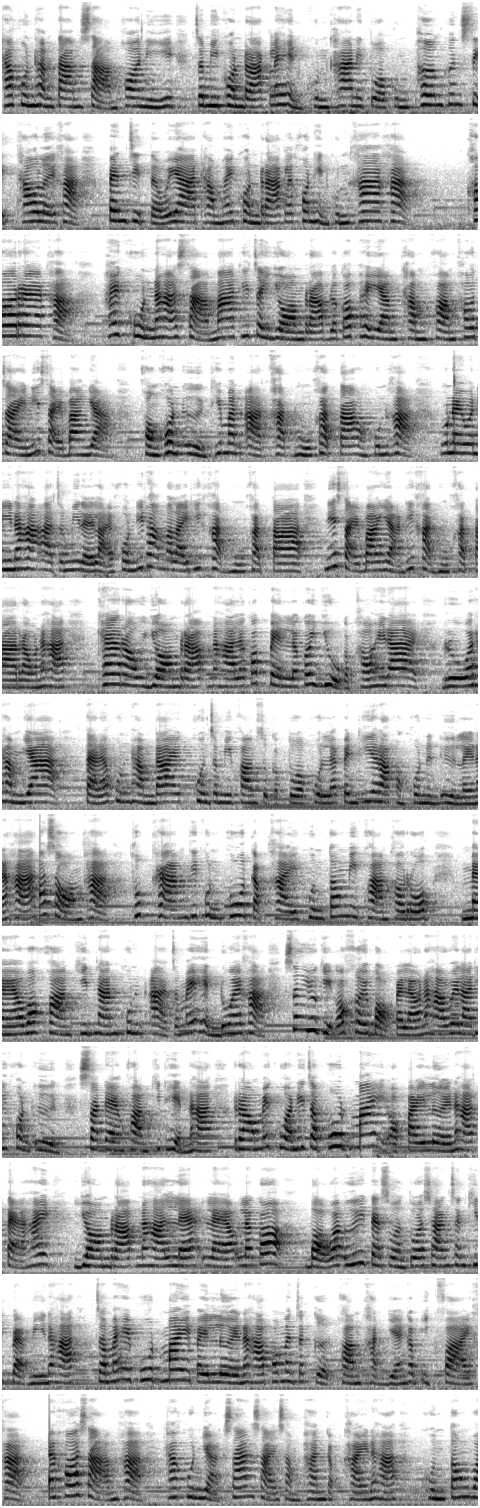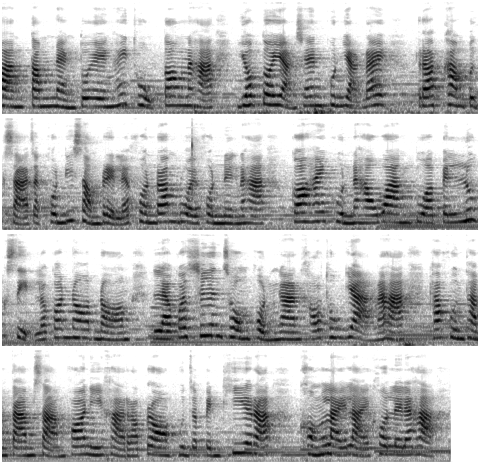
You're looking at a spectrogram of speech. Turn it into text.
ถ้าคุณทำตาม 3 ข้อนี้ จะมีคนรักและเห็นคุณค่าในตัวคุณเพิ่มขึ้น 10 เท่าเลยค่ะ เป็นจิตวิทยาทำให้คนรักและคนเห็นคุณค่าค่ะ ข้อแรกค่ะให้คุณนะคะสามารถที่จะยอมรับแล้วก็พยายามทำความเข้าใจนิสัยบางอย่างของคนอื่นที่มันอาจขัดหูขัดตาของคุณค่ะ ในวันนี้นะคะ อาจจะมีหลาย ๆ คนที่ทำอะไรที่ขัดหูขัดตา นิสัยบางอย่างที่ขัดหูขัดตาเรานะคะ แค่เรายอมรับนะคะ แล้วก็เป็นแล้วก็อยู่กับเขาให้ได้ รู้ว่าทำยาก แต่ถ้าคุณทำได้คุณจะมีความสุขกับตัวคุณ และเป็นที่รักของคนอื่นๆเลยนะคะข้อ2ค่ะ ทุกครั้งที่คุณพูดกับใคร คุณต้องมีความเคารพ แม้ว่าความคิดนั้นคุณอาจจะไม่เห็นด้วยค่ะ ซึ่งยูกิก็เคยบอกไปแล้วนะคะ เวลาที่คนอื่นแสดงความคิดเห็นนะคะ เราไม่ควรที่จะพูดไม่ออกไปเลยนะคะ แต่ให้ยอมรับนะคะและแล้วแล้วก็บอกว่าเอ้ยแต่ส่วนตัวฉันฉันคิดแบบนี้นะคะ จะไม่ให้พูดไม่ไปเลยนะคะ เพราะมันจะเกิดความขัดแย้งกับอีกฝ่ายค่ะ และข้อ 3 ค่ะ ถ้าคุณอยากสร้างสายสัมพันธ์กับใครนะคะ คุณต้องวางตำแหน่งตัวเองให้ถูกต้องนะคะ ยกตัวอย่างเช่น คุณอยากได้รับคำปรึกษาจากคนที่สำเร็จและคนร่ำรวยคนหนึ่งนะคะ ก็ให้คุณนะคะวางตัวเป็นลูกศิษย์แล้วก็นอบน้อม แล้วก็ชื่นชมผลงานเขาทุกอย่างนะคะ ถ้าคุณทำตาม 3 ข้อนี้ค่ะ รับรองคุณจะเป็นที่รักของหลาย ๆ คนเลยแหละค่ะ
